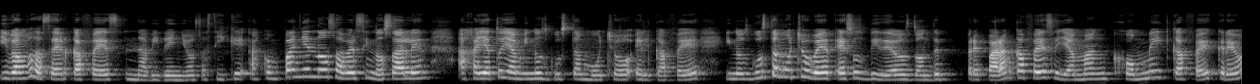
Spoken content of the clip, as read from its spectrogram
y vamos a hacer cafés navideños, así que acompáñenos a ver si nos salen. A Hayato y a mí nos gusta mucho el café y nos gusta mucho ver esos videos donde preparan café, se llaman homemade café creo.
